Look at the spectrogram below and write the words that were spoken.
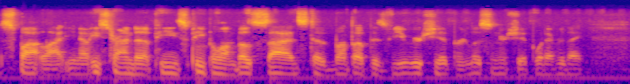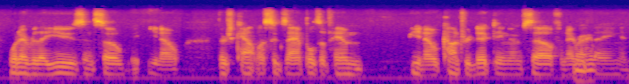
spotlight. You know he's trying to appease people on both sides to bump up his viewership or listenership whatever they whatever they use. And so you know there's countless examples of him you know contradicting himself and everything right. and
